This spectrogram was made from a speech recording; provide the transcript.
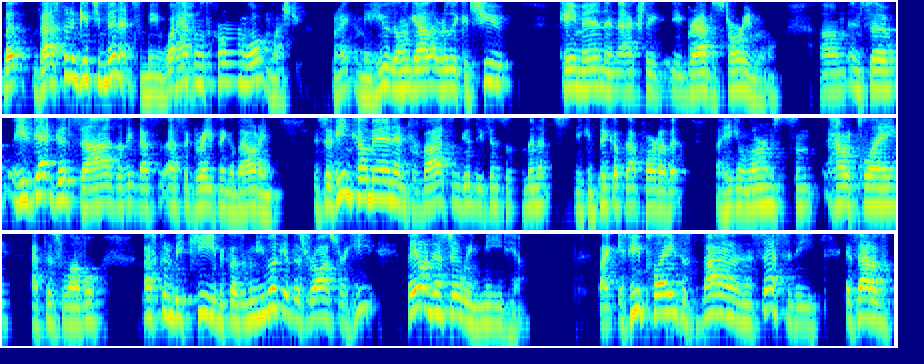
but that's going to get you minutes. I mean, what happened with Kerwin Walton last year, right? I mean, he was the only guy that really could shoot, came in and actually he grabbed a starting role. Um, and so he's got good size. I think that's that's a great thing about him. And so if he can come in and provide some good defensive minutes, he can pick up that part of it. Uh, he can learn some how to play at this level. That's going to be key because when you look at this roster, he they don't necessarily need him. Like if he plays, it's not of necessity. It's out of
